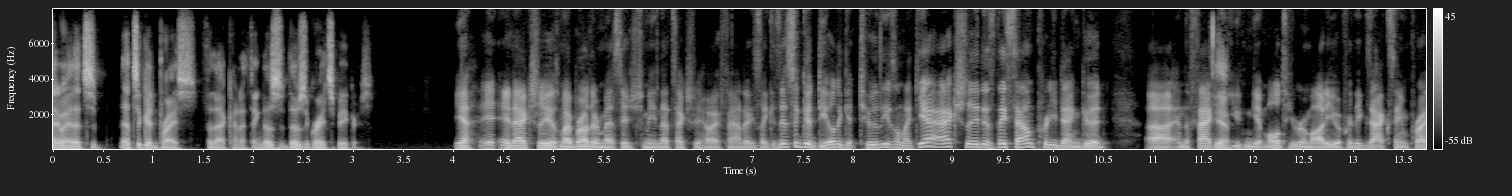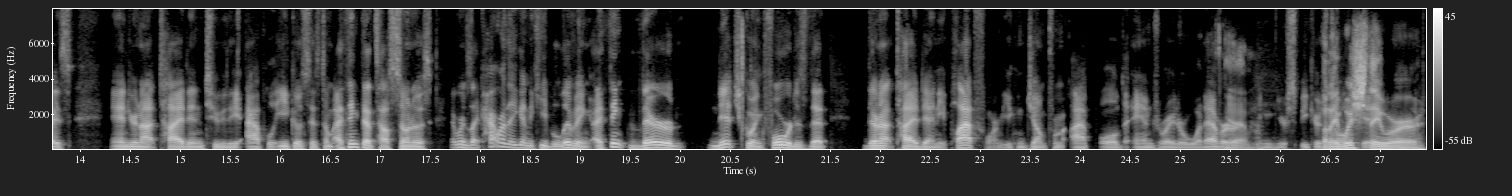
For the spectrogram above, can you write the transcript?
anyway, that's that's a good price for that kind of thing. Those those are great speakers. Yeah, it, it, actually is. My brother messaged me, and that's actually how I found it. He's like, "Is this a good deal to get two of these?" I'm like, "Yeah, actually, it is. They sound pretty dang good." Uh, and the fact yeah. that you can get multi-room audio for the exact same price, and you're not tied into the Apple ecosystem, I think that's how Sonos. Everyone's like, "How are they going to keep living?" I think their niche going forward is that they're not tied to any platform. You can jump from Apple to Android or whatever. Yeah. And your speakers. But I wish they were.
